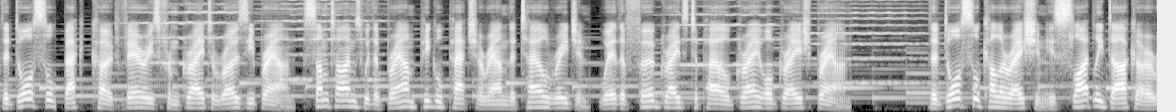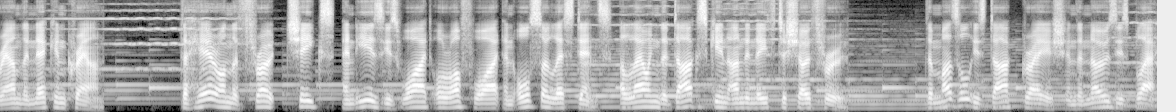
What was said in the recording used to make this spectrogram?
The dorsal back coat varies from gray to rosy brown, sometimes with a brown pygal patch around the tail region, where the fur grades to pale gray or grayish brown. The dorsal coloration is slightly darker around the neck and crown. The hair on the throat, cheeks, and ears is white or off-white and also less dense, allowing the dark skin underneath to show through. The muzzle is dark grayish and the nose is black,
